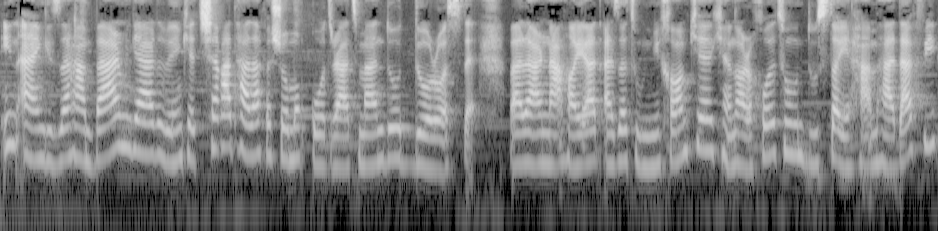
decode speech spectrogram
این انگیزه هم برمیگرده به اینکه چقدر هدف شما قدرتمند و درسته. و در نهایت ازتون می‌خوام که کنار خودتون دوستای هم هدفی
